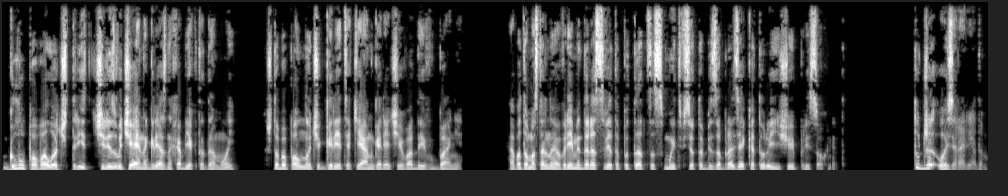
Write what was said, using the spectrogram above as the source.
глупо волочь три чрезвычайно грязных объекта домой, чтобы полночи греть океан горячей воды в бане, а потом остальное время до рассвета пытаться смыть все то безобразие, которое еще и присохнет. Тут же озеро рядом.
